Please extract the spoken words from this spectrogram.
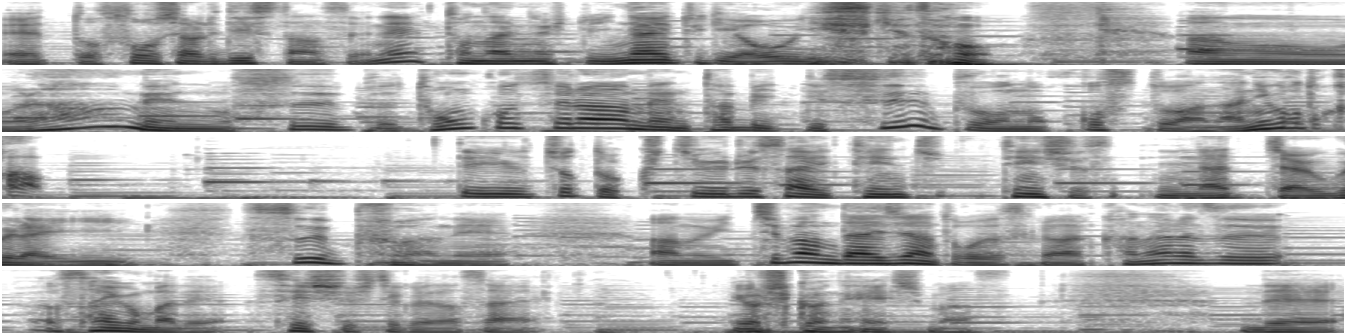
えっとソーシャルディスタンスでね。隣の人いない時が多いですけど。あのラーメンのスープ豚骨ラーメン食べてスープを残すとは何事か！っていうちょっと口うるさい店主になっちゃうぐらいスープはねあの一番大事なとこですから必ず最後まで摂取してください。よろしくお願いします。で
